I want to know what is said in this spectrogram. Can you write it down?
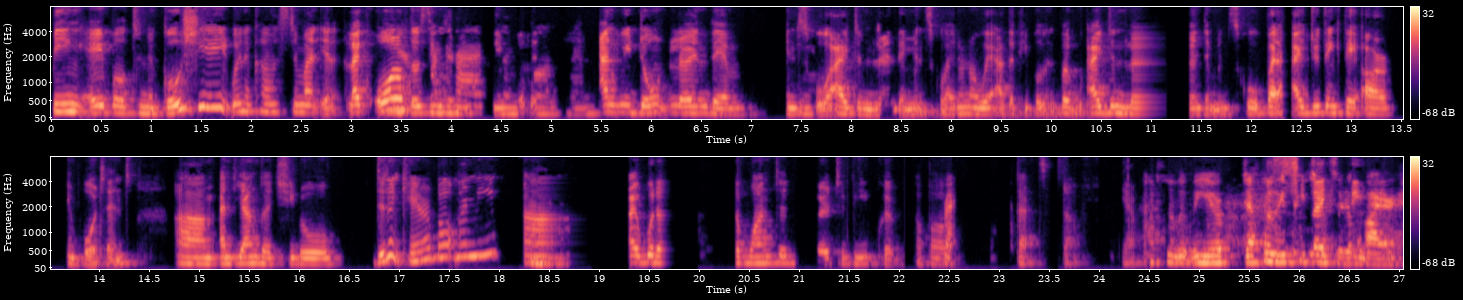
being able to negotiate when it comes to money. Like all yeah, of those things are important. And we don't learn them in school. I didn't learn them in school. I don't know where other people, but I didn't learn them in school. But I do think they are important. Um, and younger Chido didn't care about money. Um, mm-hmm. I would have wanted her to be equipped about right. that stuff. Yeah. Absolutely. You're definitely preaching to the choir.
